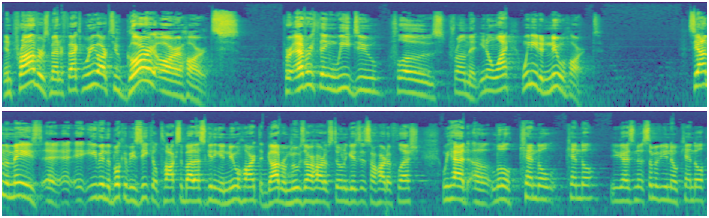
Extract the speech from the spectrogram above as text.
In Proverbs, matter of fact, we are to guard our hearts, for everything we do flows from it. You know why? We need a new heart. See, I'm amazed. Uh, uh, even the book of Ezekiel talks about us getting a new heart, that God removes our heart of stone and gives us a heart of flesh. We had a little Kendall, Kendall, you guys know, some of you know Kendall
